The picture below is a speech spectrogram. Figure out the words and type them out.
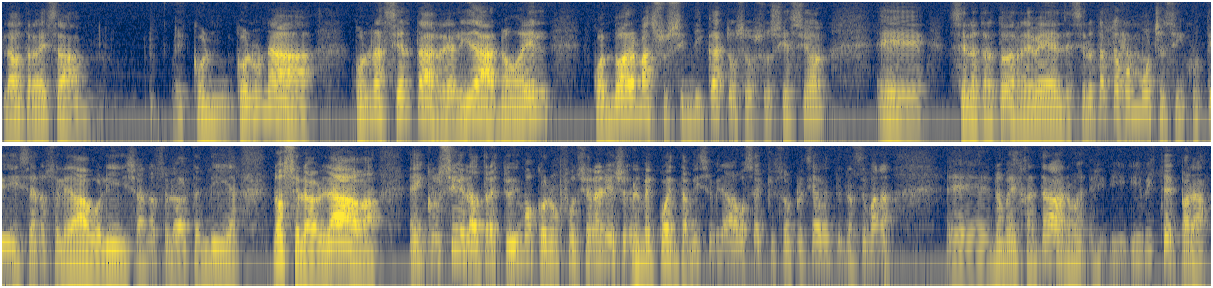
la otra vez a, eh, con, con, una, con una cierta realidad, ¿no? Él, cuando arma su sindicato, su asociación, eh, se lo trató de rebelde, se lo trató con muchas injusticias, no se le daba bolilla, no se lo atendía, no se lo hablaba, e inclusive la otra vez estuvimos con un funcionario, él me cuenta, me dice, mira, vos sabés que sorpresivamente esta semana eh, no me deja entrar, no me- y, y viste, pará,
